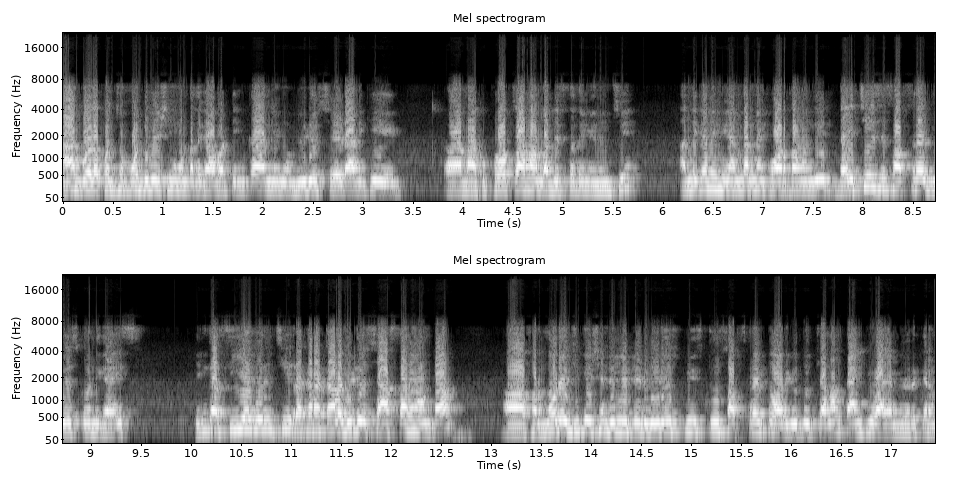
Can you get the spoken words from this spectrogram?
నాకు కూడా కొంచెం మోటివేషన్ ఉంటుంది కాబట్టి ఇంకా నేను వీడియోస్ చేయడానికి నాకు ప్రోత్సాహం లభిస్తుంది మీ నుంచి. అందుకని మీ అందరు నేను దయచేసి సబ్స్క్రైబ్ చేసుకోండి గైస్ ఇంకా సీఏ గురించి రకరకాల వీడియోస్ చేస్తానే ఉంటా. For more education related videos please to subscribe to our YouTube channel thank you I'm your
